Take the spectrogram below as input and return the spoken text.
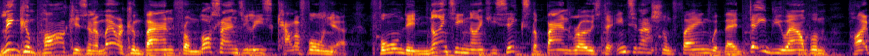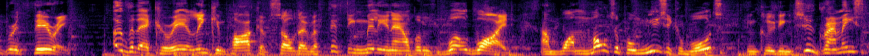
Linkin Park is an American band from Los Angeles, California. Formed in 1996, the band rose to international fame with their debut album, Hybrid Theory. Over their career, Linkin Park have sold over 50 million albums worldwide and won multiple music awards, including two Grammys,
